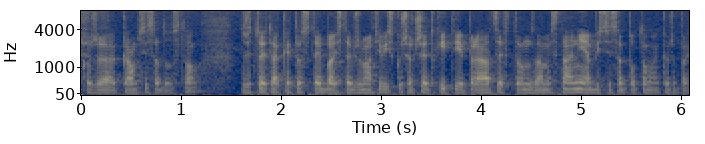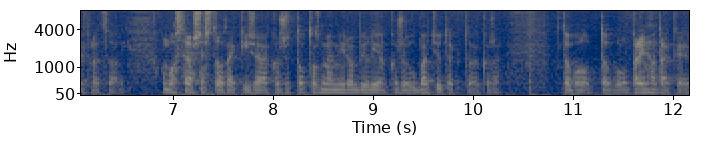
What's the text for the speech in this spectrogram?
akože, kam si sa dostal. Že to je takéto step by step, že máte vyskúšať všetky tie práce v tom zamestnaní, aby ste sa potom akože prepracovali. On bol strašne z toho taký, že akože toto sme my robili akože u Baťu, tak to akože to bolo, to bolo pre neho také,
